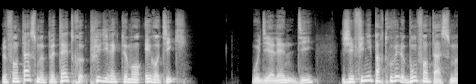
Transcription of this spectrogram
Le fantasme peut être plus directement érotique. Woody Allen dit J'ai fini par trouver le bon fantasme.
